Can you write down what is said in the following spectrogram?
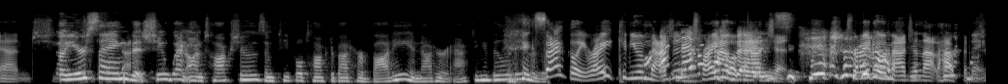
and so you're saying that. that. she went on talk shows and people talked about her body and not her acting ability exactly right can you imagine try happens. to imagine try to imagine that happening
